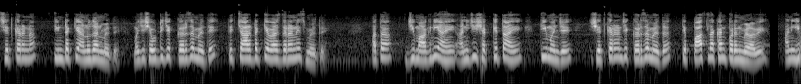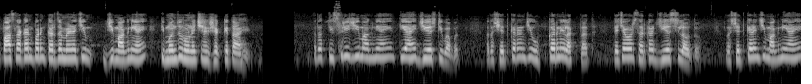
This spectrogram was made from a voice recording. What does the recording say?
शेतकऱ्यांना तीन टक्के अनुदान मिळते. म्हणजे शेवटी जे कर्ज मिळते ते चार टक्के व्याजदरानेच मिळते. आता जी मागणी आहे आणि जी शक्यता आहे ती म्हणजे शेतकऱ्यांना जे कर्ज मिळतं ते पाच लाखांपर्यंत मिळावे. आणि ही पाच लाखांपर्यंत कर्ज मिळण्याची जी मागणी आहे ती मंजूर होण्याची शक्यता आहे. आता तिसरी जी मागणी आहे ती आहे जी एस टीबाबत आता शेतकऱ्यांना जी उपकरणे लागतात त्याच्यावर सरकार जी एस टी लावतं. आता शेतकऱ्यांची मागणी आहे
